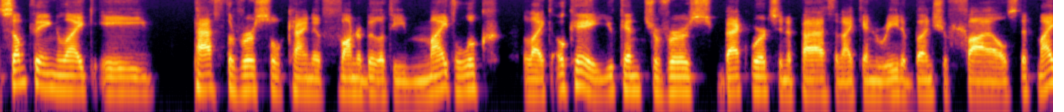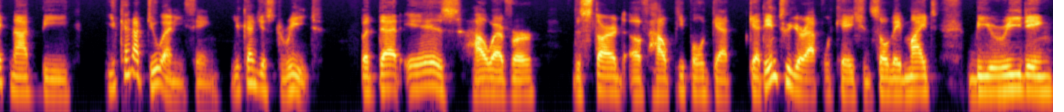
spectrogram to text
something like a path traversal kind of vulnerability might look like okay, you can traverse backwards in a path and I can read a bunch of files that might not be you cannot do anything. You can just read. But that is, however, the start of how people get get into your application. So they might be reading,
